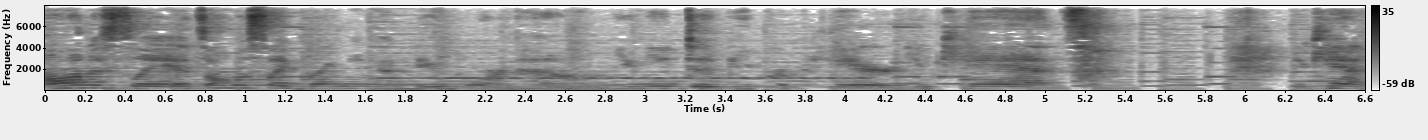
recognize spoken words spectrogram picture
honestly, it's almost like bringing a newborn home. You need to be prepared. You can't you can't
